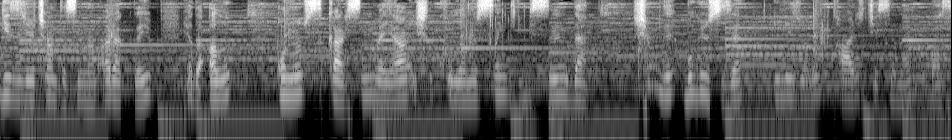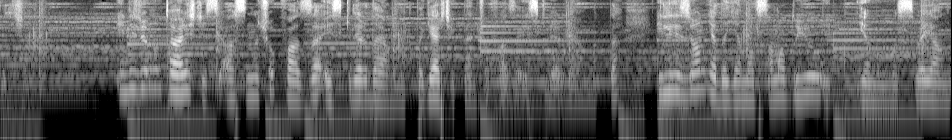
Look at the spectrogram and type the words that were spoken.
gizlice çantasından araklayıp ya da alıp onu sıkarsın veya işte kullanırsın gibisinden. Şimdi bugün size illüzyonun tarihçesinden bahsedeceğim. İllüzyonun tarihçesi aslında çok fazla eskilere dayanmakta. Gerçekten çok fazla eskilere dayanmakta. İllüzyon ya da yanılsama duyu yanılması ve yan,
